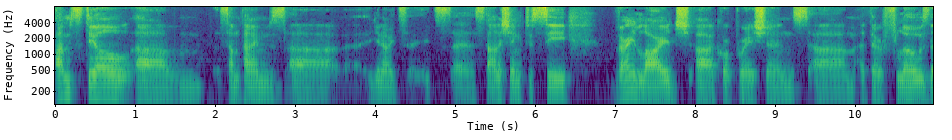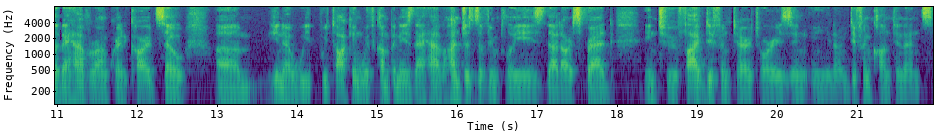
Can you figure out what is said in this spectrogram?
I'm still um, sometimes, uh, you know, it's, it's astonishing to see very large uh, corporations, um, their flows that they have around credit cards. So, um, you know, we, we're talking with companies that have hundreds of employees that are spread into five different territories in, in you know, in different continents.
